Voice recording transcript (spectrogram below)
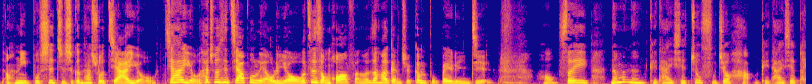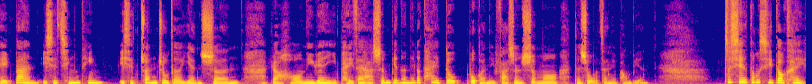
然后你不是只是跟他说加油加油，他就是加不了油，这种话反而让他感觉更不被理解。好，所以能不能给他一些祝福就好，给他一些陪伴，一些倾听。一些专注的眼神，然后你愿意陪在他身边的那个态度，不管你发生什么，但是我在你旁边，这些东西都可以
